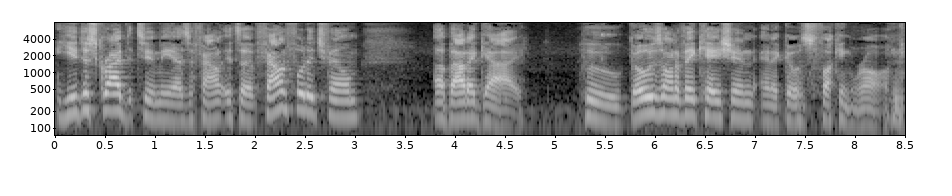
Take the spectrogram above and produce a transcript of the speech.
You described it to me as a found. It's a found footage film about a guy who goes on a vacation and it goes fucking wrong.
